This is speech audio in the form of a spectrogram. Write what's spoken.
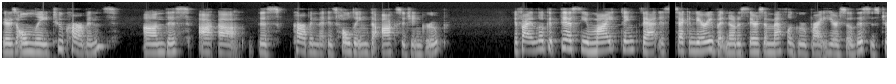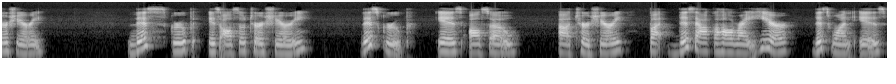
There's only two carbons on this, uh, uh, this carbon that is holding the oxygen group. If I look at this, you might think that is secondary, but notice there's a methyl group right here, so this is tertiary. This group is also tertiary. This group is also uh, tertiary, but this alcohol right here, this one is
